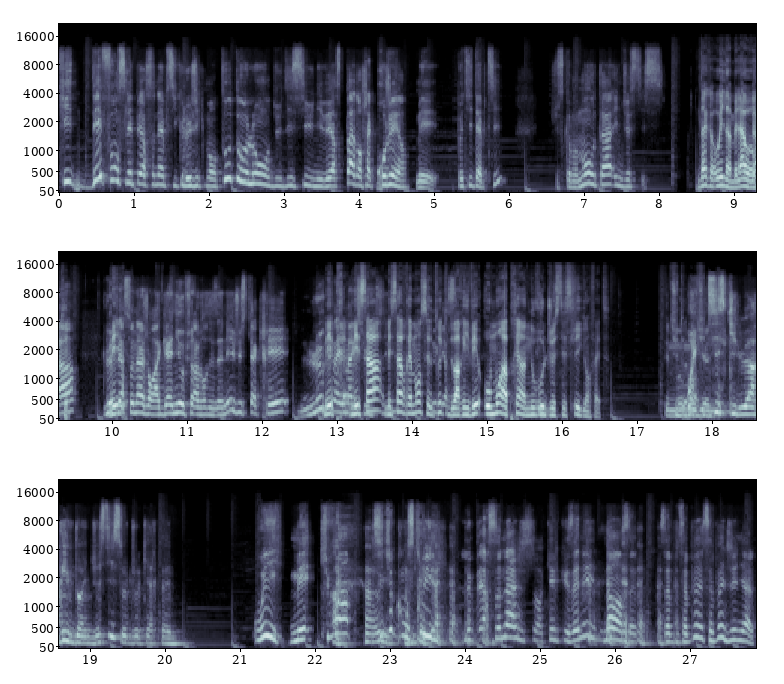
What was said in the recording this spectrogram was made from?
qui défonce les personnages psychologiquement tout au long du DC Universe, pas dans chaque projet, hein, mais petit à petit, jusqu'au moment où tu as Injustice. D'accord, oui, non, mais là, ok. le personnage aura gagné au fur et à mesure des années jusqu'à créer le mais, mais ça, mais ça, vraiment, c'est le truc qui doit arriver au moins après un nouveau Justice League, en fait. C'est ce qui lui arrive dans Injustice au Joker, quand même. Oui, mais tu vois, ah si tu construis le personnage sur quelques années, non, ça, peut, ça peut être génial.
